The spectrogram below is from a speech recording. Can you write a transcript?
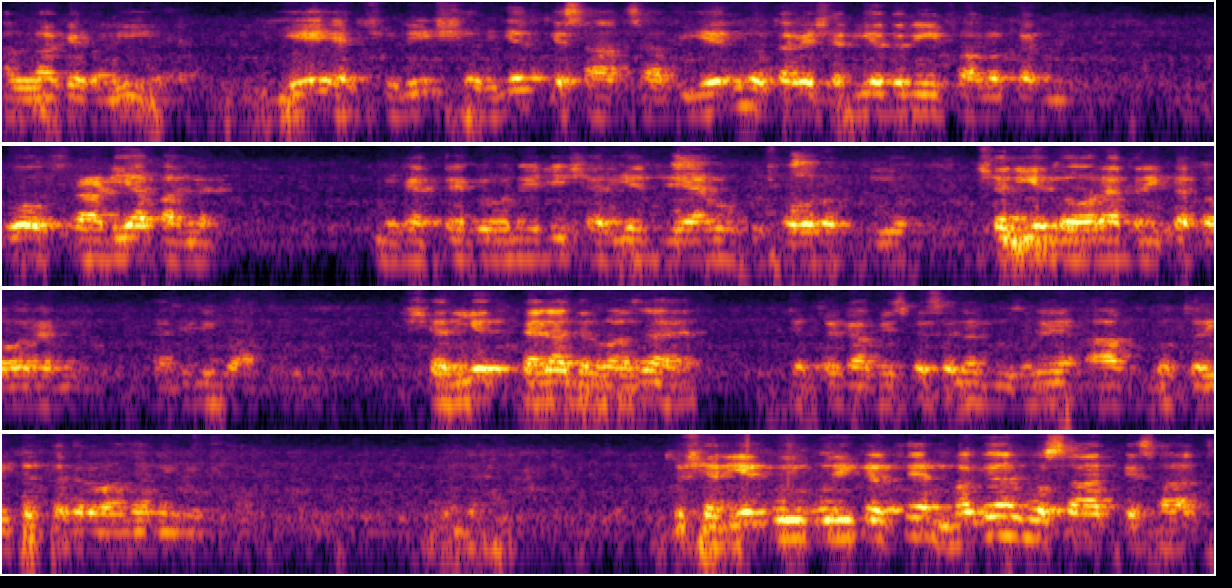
اللہ کے ولی ہے، یہ ایکچولی شریعت کے ساتھ ساتھ، یہ نہیں ہوتا کہ شریعت نہیں فالو کرنی۔ وہ فراڈیا پن ہے وہ کہتے ہیں کہ وہ نہیں جی شریعت جو ہے وہ کچھ اور ہوتی ہے۔ شریعت اور ہے، طریقت اور ہے۔ ایسی نہیں بات۔ شریعت پہلا دروازہ ہے۔ جب تک آپ اس میں سے نہ گزرے، آپ کو طریقت کا دروازہ نہیں ملتا۔ تو شریعت کو بھی پوری کرتے ہیں، مگر وہ ساتھ کے ساتھ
